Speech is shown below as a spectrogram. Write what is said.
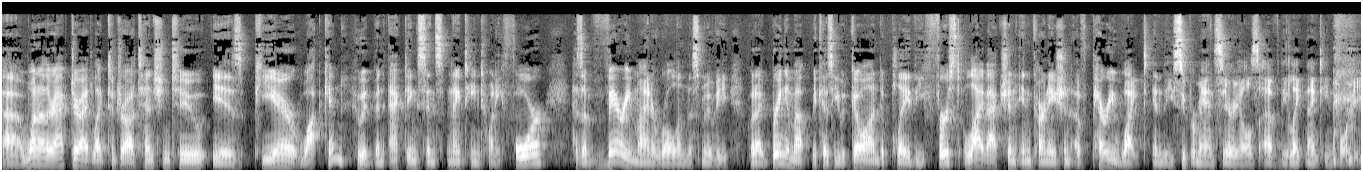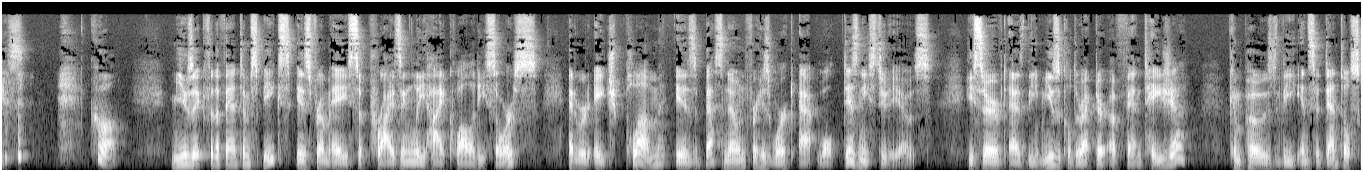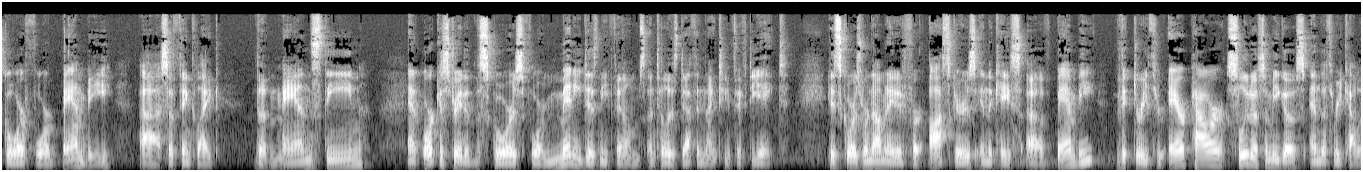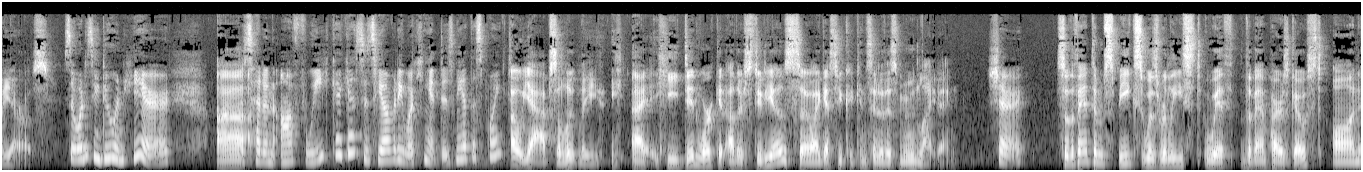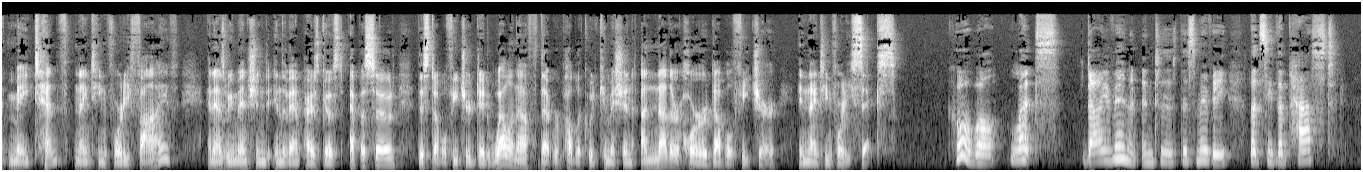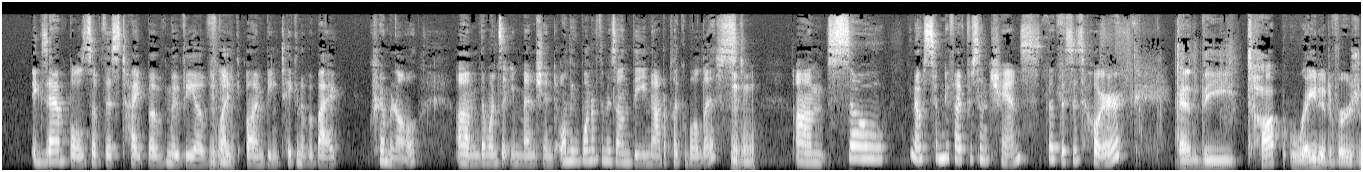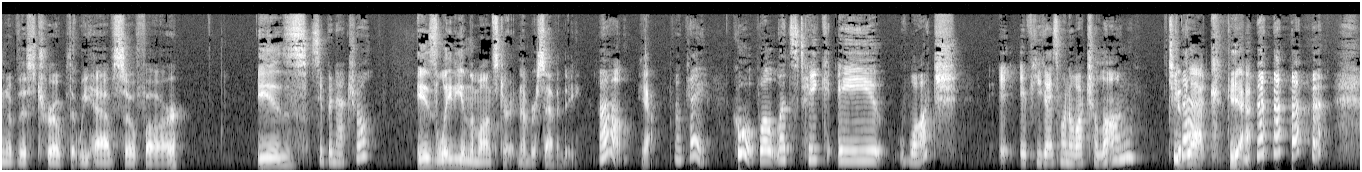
Uh, one other actor I'd like to draw attention to is Pierre Watkin, who had been acting since 1924, has a very minor role in this movie, but I bring him up because he would go on to play the first live action incarnation of Perry White in the Superman serials of the late 1940s. Cool. Music for The Phantom Speaks is from a surprisingly high quality source. Edward H. Plumb is best known for his work at Walt Disney Studios. He served as the musical director of Fantasia, composed the incidental score for Bambi, uh, so think like the man's theme, and orchestrated the scores for many Disney films until his death in 1958. His scores were nominated for Oscars in the case of Bambi, Victory Through Air Power, Saludos Amigos, and The Three Caballeros. So what is he doing here? Uh, Just had an off week, I guess. Is he already working at Disney at this point? oh, yeah, absolutely. He, uh, he did work at other studios, so I guess you could consider this moonlighting. Sure. So The Phantom Speaks was released with The Vampire's Ghost on May 10th, 1945. And as we mentioned in the Vampire's Ghost episode, this double feature did well enough that Republic would commission another horror double feature in 1946. Cool. Well, let's dive in into this movie. Let's see the past examples of this type of movie of like, oh, I'm being taken over by a criminal. Um, the ones that you mentioned, only one of them is on the not applicable list. Um, so you know, seventy five percent chance that this is horror. And the top rated version of this trope that we have so far is Supernatural. is Lady and the Monster at number 70. Oh, Yeah. okay, cool. Well, let's take a watch. If you guys want to watch along, too Good bad. luck. Yeah.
